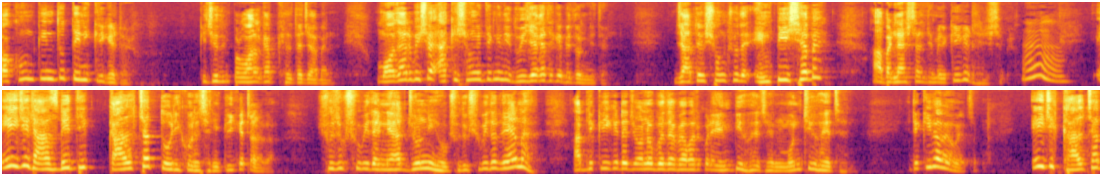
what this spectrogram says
তখন কিন্তু তিনি ক্রিকেটার। কিছুদিন পর ওয়ার্ল্ড কাপ খেলতে যাবেন। মজার বিষয় একই সঙ্গে তিনি কিন্তু দুই জায়গা থেকে বেতন নিতেন। জাতীয় সংসদের এমপি হিসেবে আবার ন্যাশনাল টিমের ক্রিকেটার হিসেবে। এই যে রাজনৈতিক কালচার তৈরি করেছেন ক্রিকেটাররা সুযোগ সুবিধা নেওয়ার জন্যই হোক সুযোগ সুবিধা দেয় না আপনি ক্রিকেটের জনপ্রিয়তা ব্যবহার করে এমপি হয়েছেন মন্ত্রী হয়েছেন এটা কীভাবে হয়েছে? এই যে কালচার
